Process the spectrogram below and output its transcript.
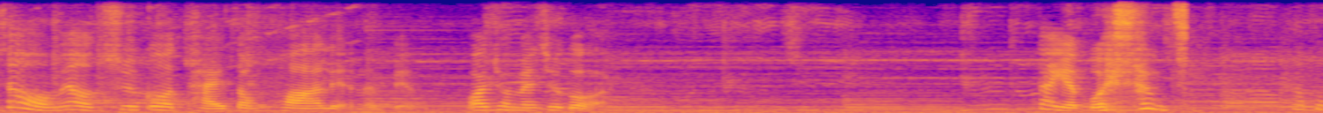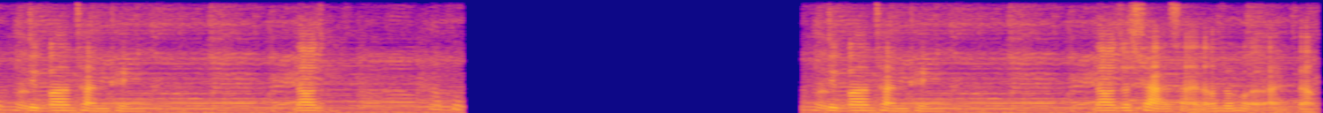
像我没有去过台东花莲那边，完全没去过，但也不会像他不可能景观餐厅，然后他不。景观餐厅，然后就下山，然后就回来这样，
